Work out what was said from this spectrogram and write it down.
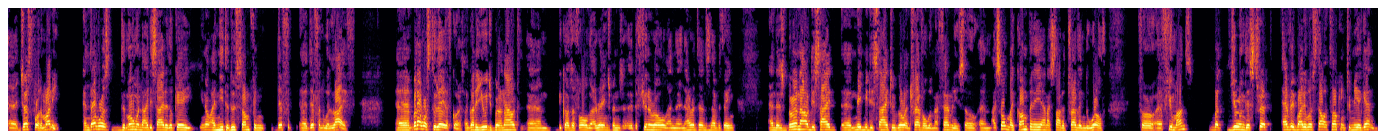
uh, just for the money. And that was the moment I decided, okay, you know, I need to do something diff- uh, different with life. Um, but I was too late, of course. I got a huge burnout um, because of all the arrangements, uh, the funeral and the inheritance and everything and this burnout decide uh, made me decide to go and travel with my family. So um, I sold my company and I started traveling the world for a few months. But during this trip, everybody was talking to me again.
